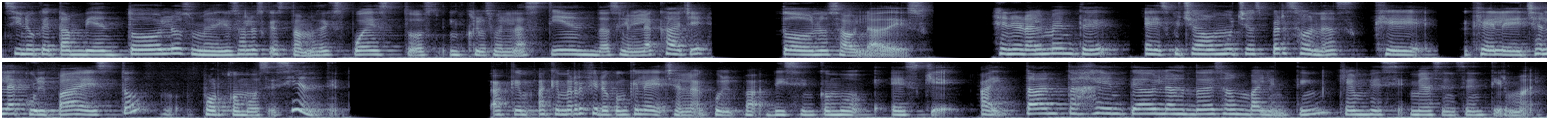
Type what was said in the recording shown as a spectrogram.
sino que también todos los medios a los que estamos expuestos, incluso en las tiendas, en la calle, todo nos habla de eso. Generalmente he escuchado muchas personas que, que le echan la culpa a esto por cómo se sienten. ¿A qué, ¿A qué me refiero con que le echan la culpa? Dicen como es que hay tanta gente hablando de San Valentín que me, me hacen sentir mal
